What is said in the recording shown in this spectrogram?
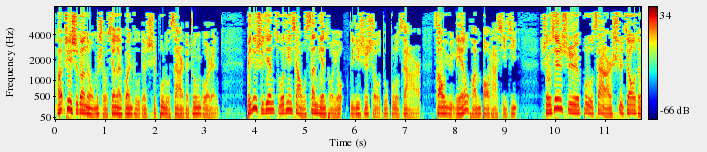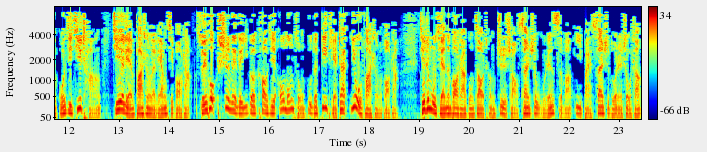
好，这一时段呢，我们首先来关注的是布鲁塞尔的中国人。北京时间昨天下午三点左右，比利时首都布鲁塞尔遭遇连环爆炸袭击。首先是布鲁塞尔市郊的国际机场接连发生了两起爆炸，随后市内的一个靠近欧盟总部的地铁站又发生了爆炸。截至目前呢，爆炸共造成至少三十五人死亡，一百三十多人受伤。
